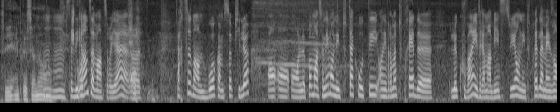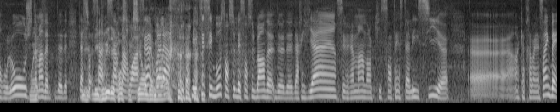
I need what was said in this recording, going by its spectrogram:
c'est impressionnant. Mhm. C'est Je des crois- grandes aventurières. Oh. Partir dans le bois comme ça. Puis là, on ne l'a pas mentionné, mais on est tout à côté. On est vraiment tout près de. Le couvent est vraiment bien situé. On est tout près de la maison Rouleau, justement, de, de- de la so- les bruits de construction. Voilà. mais tu sais, c'est beau, ils sont sur, ben, sont sur le bord de, de- de- de la rivière. C'est vraiment, donc, ils sont installés ici. euh, euh, en 85. Ben,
